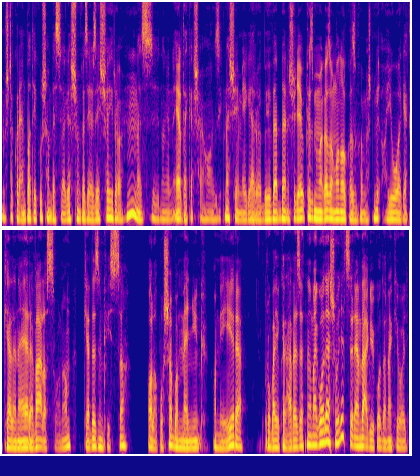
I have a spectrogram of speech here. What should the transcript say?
Most akkor empatikusan beszélgessünk az érzéseiről? Hm, ez nagyon érdekesen hangzik. Mesélj még erről bővebben, és ugye közben meg azon gondolkozunk, hogy most mi a jó eget kellene erre válaszolnom. Kérdezzünk vissza, alaposabban menjünk a mélyére, próbáljuk rávezetni a megoldásra, vagy egyszerűen vágjuk oda neki, hogy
